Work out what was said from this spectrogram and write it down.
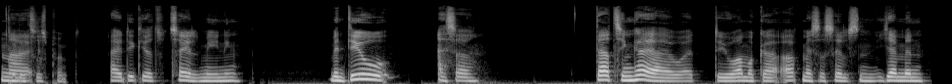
på Nej. det tidspunkt. Ej, det giver totalt mening. Men det er jo, altså, der tænker jeg jo, at det er jo om at gøre op med sig selv, sådan, jamen,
